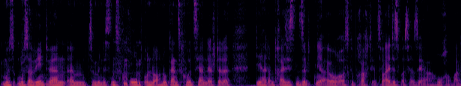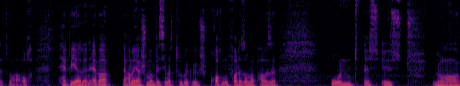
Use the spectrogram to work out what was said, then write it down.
muss, muss erwähnt werden, ähm, zumindest grob und auch nur ganz kurz hier an der Stelle. Die hat am 30.07. ihr Album rausgebracht, ihr zweites, was ja sehr hoch erwartet war, auch Happier Than Ever. Da haben wir ja schon mal ein bisschen was drüber gesprochen vor der Sommerpause. Und es ist, ja,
